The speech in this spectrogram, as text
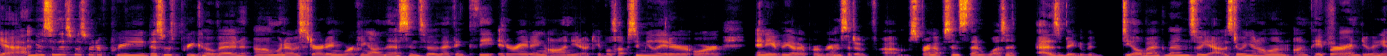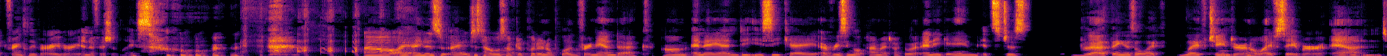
Yeah, and this this was sort of pre this was pre COVID um, when I was starting working on this, and so I think the iterating on you know Tabletop Simulator or any of the other programs that have um, sprung up since then wasn't as big of a deal back then. So yeah, I was doing it all on on paper sure. and doing it frankly very very inefficiently. So. Uh, I, I, just I just always have to put in a plug for Nandeck, um, N A N D E C K. Every single time I talk about any game, it's just that thing is a life life changer and a lifesaver. And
